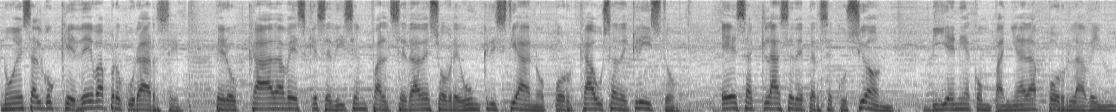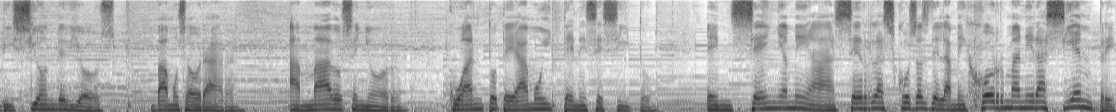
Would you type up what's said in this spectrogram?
no es algo que deba procurarse, pero cada vez que se dicen falsedades sobre un cristiano por causa de Cristo, esa clase de persecución viene acompañada por la bendición de Dios. Vamos a orar. Amado Señor, cuánto te amo y te necesito. Enséñame a hacer las cosas de la mejor manera siempre,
